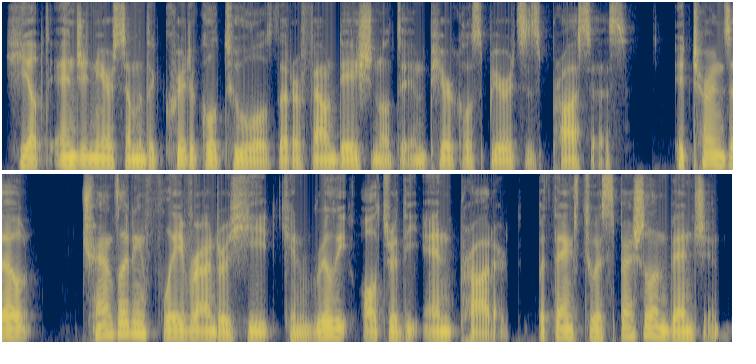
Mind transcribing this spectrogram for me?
He helped engineer some of the critical tools that are foundational to empirical spirits' process. It turns out, translating flavor under heat can really alter the end product, but thanks to a special invention,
